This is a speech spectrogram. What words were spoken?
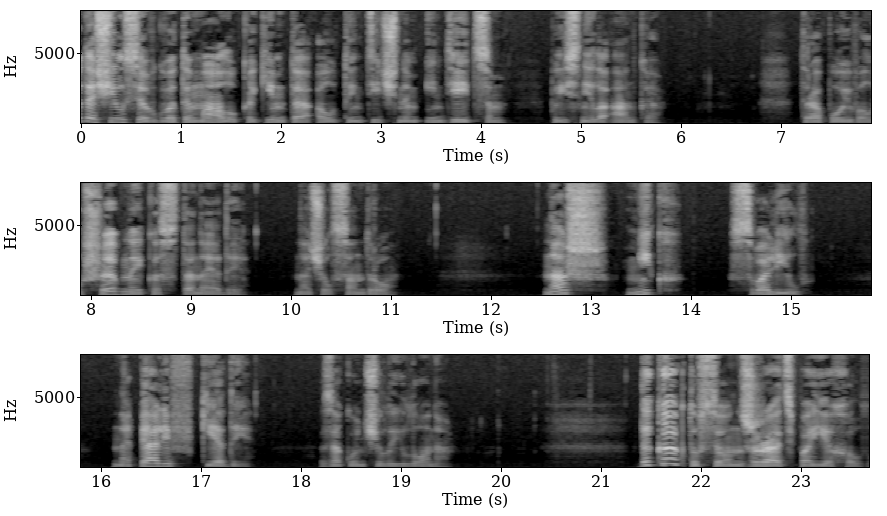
Потащился в Гватемалу к каким-то аутентичным индейцам, пояснила Анка. Тропой волшебной Кастанеды, начал Сандро. Наш миг свалил, напялив кеды, закончила Илона. Да кактусы он жрать поехал,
